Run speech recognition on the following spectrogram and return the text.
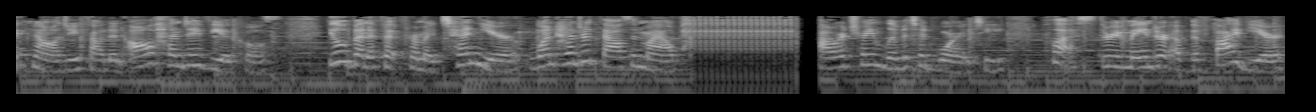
technology found in all Hyundai vehicles, you'll benefit from a 10-year, 100,000-mile powertrain limited warranty, plus the remainder of the 5-year,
